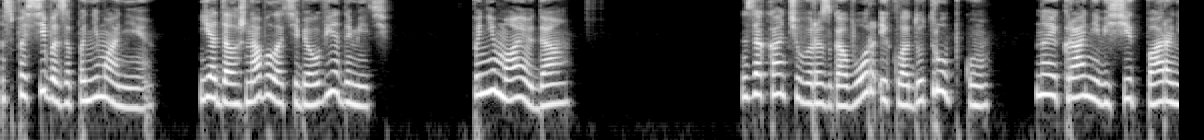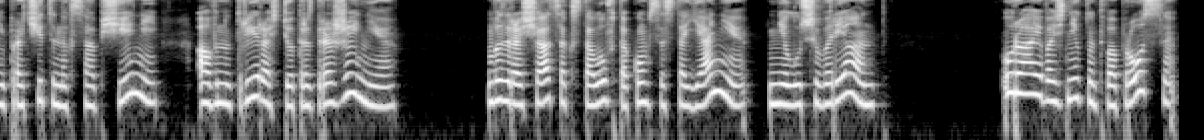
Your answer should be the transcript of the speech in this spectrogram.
«Спасибо за понимание. Я должна была тебя уведомить». «Понимаю, да». Заканчиваю разговор и кладу трубку. На экране висит пара непрочитанных сообщений, а внутри растет раздражение. Возвращаться к столу в таком состоянии – не лучший вариант. У Раи возникнут вопросы,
